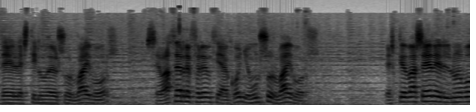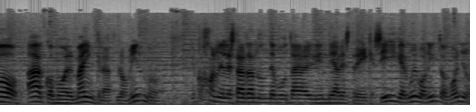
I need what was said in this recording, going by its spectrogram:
del estilo del Survivors, se va a hacer referencia a coño, un Survivors. Es que va a ser el nuevo, ah, como el Minecraft, lo mismo. ¿Qué cojones le estás dando un debut al Indie al Stray? Que sí, que es muy bonito, coño.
